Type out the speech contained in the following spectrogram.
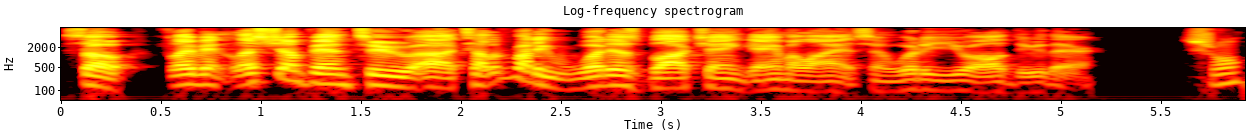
So, Flavien, let's jump into uh, tell everybody what is Blockchain Game Alliance and what do you all do there? Sure.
